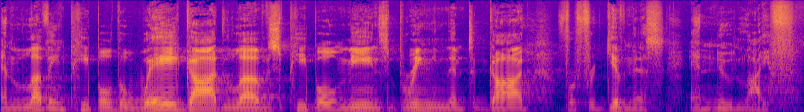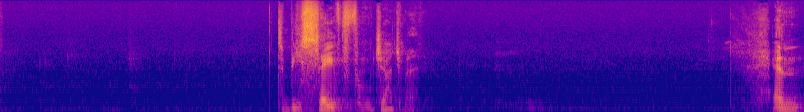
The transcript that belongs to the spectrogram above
And loving people the way God loves people means bringing them to God for forgiveness and new life. To be saved from judgment. And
